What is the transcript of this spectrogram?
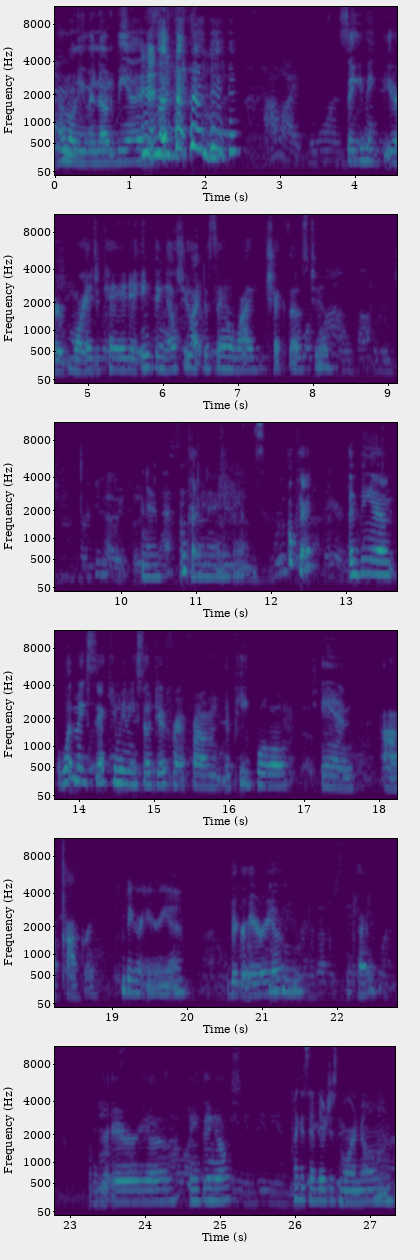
I don't even know to be honest. I like the ones. So you think you're more educated? Anything else you like to say on why you check those two? No. Okay. don't anything else. Okay. And then what makes that community so different from the people in uh, Cochran? Bigger area. Bigger area? Mhm. Okay. Bigger area. Anything else? Like I said, they're just more known.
